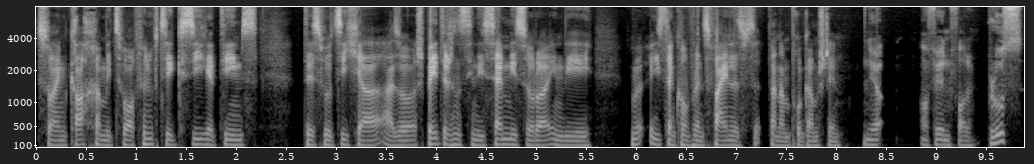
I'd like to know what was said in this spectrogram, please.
so ein Kracher mit 250 Siegerteams, das wird sicher, also spätestens in die Semis oder in die Eastern Conference Finals dann am Programm stehen. Ja, auf jeden Fall. Plus,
